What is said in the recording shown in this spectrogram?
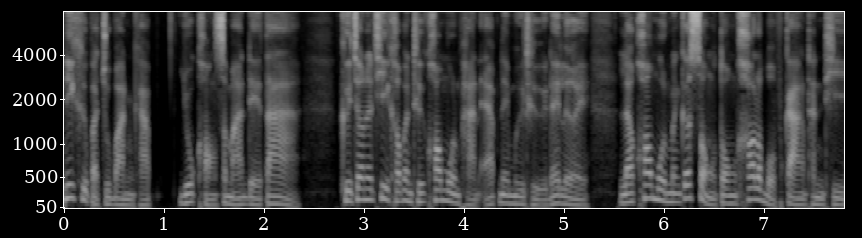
นี่คือปัจจุบันครับ ยุคของ Smart Data คือเจ้าหน้าที่เขาบันทึกข้อมูลผ่านแอปในมือถือได้เลย แล้วข้อมูลมันก็ส่งตรงเข้าระบบกลางทันที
